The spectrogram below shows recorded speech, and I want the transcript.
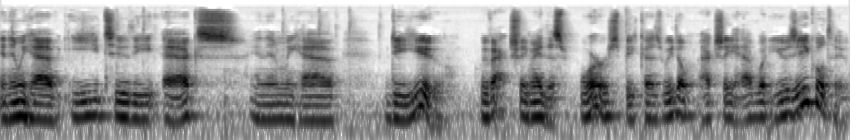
And then we have e to the x, and then we have du. We've actually made this worse because we don't actually have what u is equal to.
